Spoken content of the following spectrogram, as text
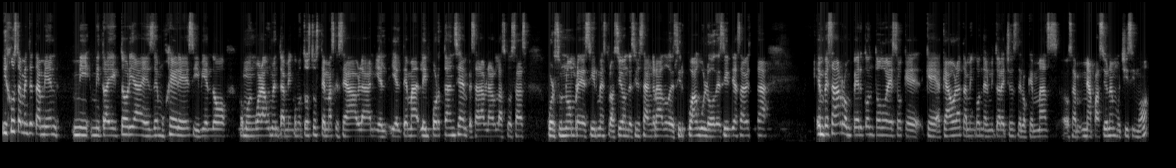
Y justamente también mi, mi, trayectoria es de mujeres y viendo como en Women también como todos estos temas que se hablan y el, y el tema, la importancia de empezar a hablar las cosas por su nombre, decir menstruación, decir sangrado, decir coágulo, decir, ya sabes, empezar a romper con todo eso que, que, ahora también con el mito derecho es de lo que más, o sea, me apasiona muchísimo.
